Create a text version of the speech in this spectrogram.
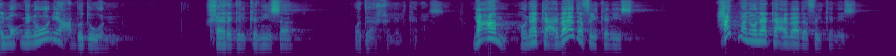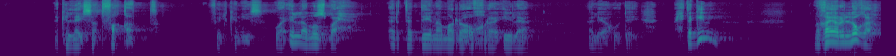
المؤمنون يعبدون خارج الكنيسة وداخل الكنيسة. نعم هناك عبادة في الكنيسة. حتما هناك عبادة في الكنيسة لكن ليست فقط في الكنيسة وإلا نصبح ارتدينا مرة أخرى إلى اليهودية. محتاجين نغير اللغة.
